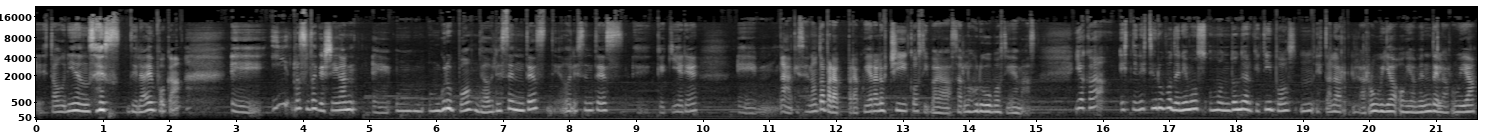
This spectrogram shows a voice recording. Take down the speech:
estadounidenses de la época. Eh, y resulta que llegan un, grupo de adolescentes, de adolescentes que quiere, ah, que se anota para, para cuidar a los chicos y para hacer los grupos y demás. Y acá este, en este grupo tenemos un montón de arquetipos. Está la, rubia, obviamente, la rubia,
